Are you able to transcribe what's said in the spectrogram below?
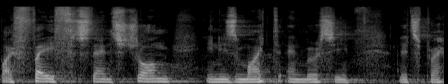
by faith stand strong in his might and mercy. Let's pray.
